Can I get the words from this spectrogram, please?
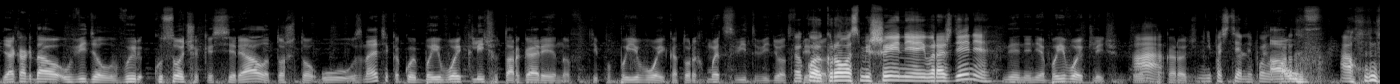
я когда увидел вы... кусочек из сериала, то, что у... Знаете, какой боевой клич у Таргариенов? Типа боевой, которых Мэтт Свит ведет Какое, вперед. кровосмешение и вырождение? Не-не-не, боевой клич. А, покороче. не постельный, понял. Ауф. пардон.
